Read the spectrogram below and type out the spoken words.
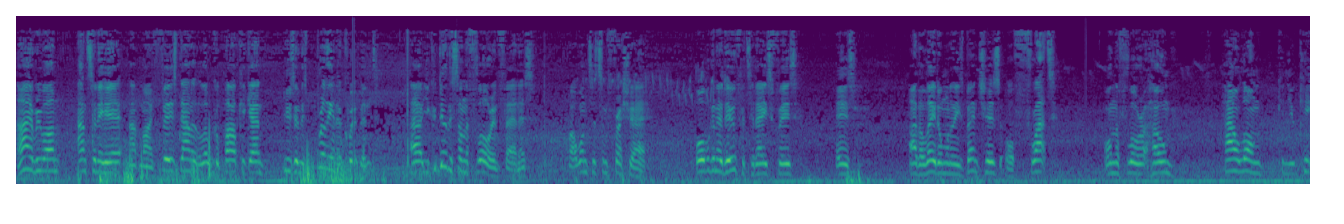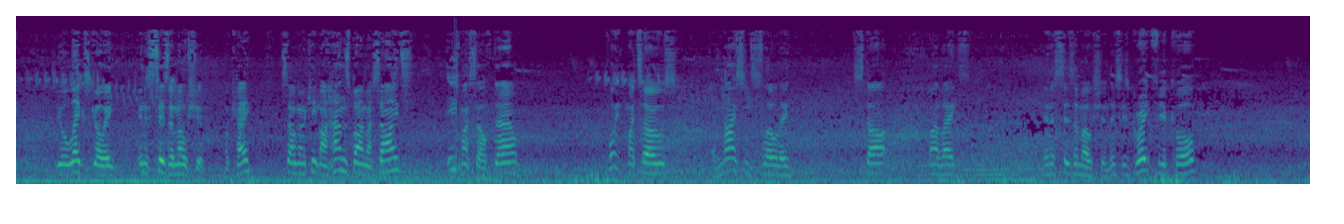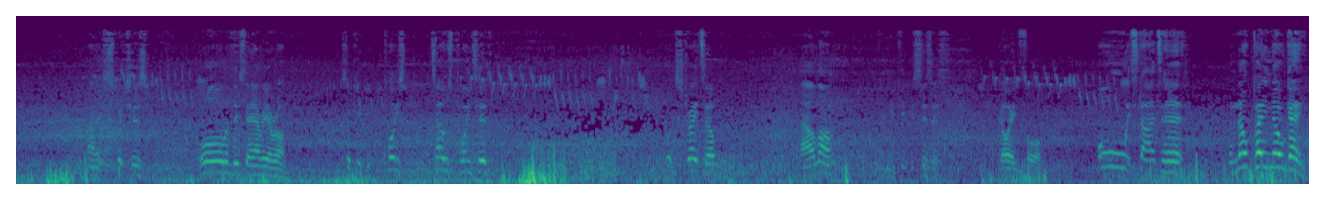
Hi everyone, Anthony here at myphizz down at the local park again, using this brilliant equipment. Uh, you could do this on the floor in fairness, but I wanted some fresh air. All we're going to do for today's phizz is either laid on one of these benches or flat on the floor at home. How long can you keep your legs going in a scissor motion? Okay, so I'm going to keep my hands by my sides, ease myself down, point my toes, and nice and slowly start my legs in a scissor motion. This is great for your core and it switches all of this area on. So keep your toes pointed, look straight up. How long can you keep your scissors going for? Oh, it's starting to hurt. And no pain, no gain.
